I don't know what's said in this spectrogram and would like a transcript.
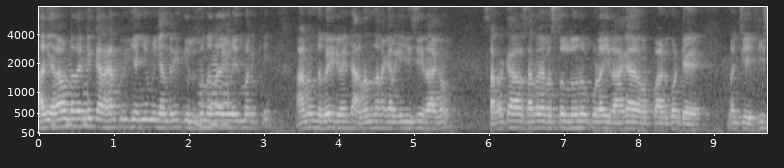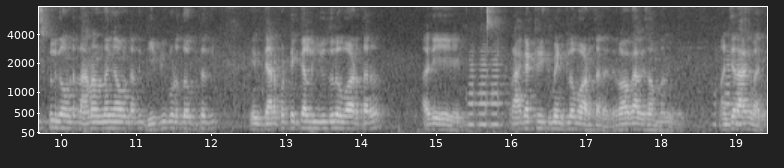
అది ఎలా ఉంటుందండి? కరహరపురి జన్యం మీకు అందరికీ తెలుసున్న రాగం ఇది మనకి? ఆనంద భైరవి అంటే ఆనందన కలిగజేసి రాగం. సర్వకాల సర్వ వ్యవస్థల్లోనూ కూడా ఈ రాగా పాడుకుంటే మంచి పీస్ఫుల్గా ఉంటుంది ఆనందంగా ఉంటుంది బీపీ కూడా దొరుకుతుంది దీన్ని థెరపటికల్ యూజ్లో వాడతారు. అది రాగ ట్రీట్మెంట్లో వాడతారు అది రోగాలకు సంబంధించి. మంచి రాగం అది.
